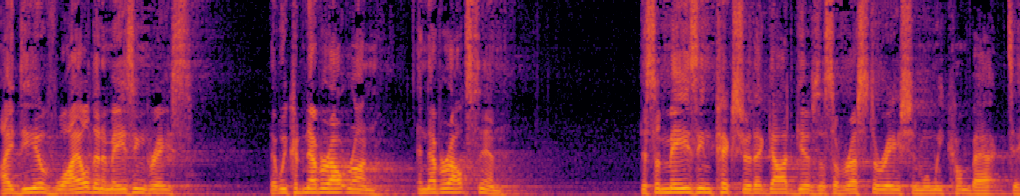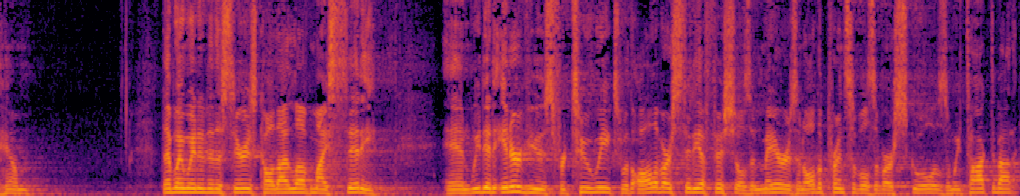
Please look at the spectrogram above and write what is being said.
idea of wild and amazing grace that we could never outrun and never out sin. This amazing picture that God gives us of restoration when we come back to Him. Then we went into the series called I Love My City. And we did interviews for two weeks with all of our city officials and mayors and all the principals of our schools. And we talked about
